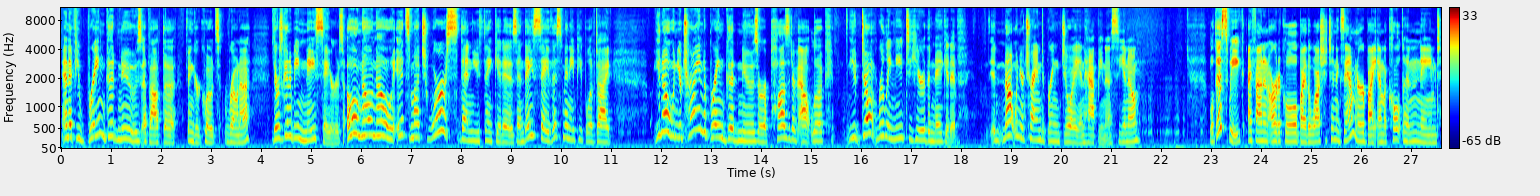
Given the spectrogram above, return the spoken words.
And if you bring good news about the finger quotes Rona, there's going to be naysayers. Oh, no, no, it's much worse than you think it is. And they say this many people have died. You know, when you're trying to bring good news or a positive outlook, you don't really need to hear the negative not when you're trying to bring joy and happiness, you know? Well, this week I found an article by the Washington Examiner by Emma Colton named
